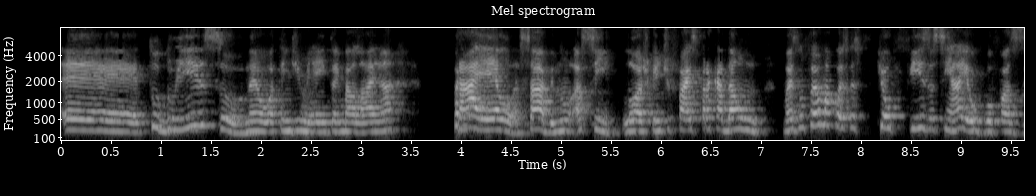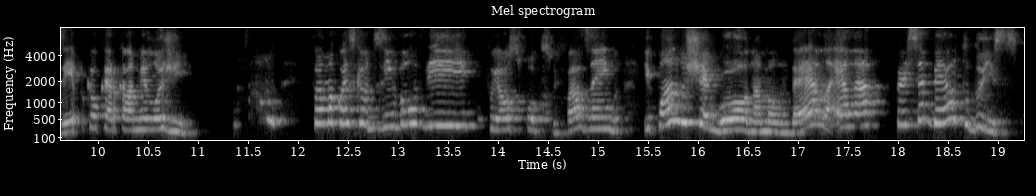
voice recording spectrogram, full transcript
é, tudo isso, né, o atendimento, a embalagem, né, para ela, sabe? Não, assim, lógico, a gente faz para cada um, mas não foi uma coisa que eu fiz assim, ah, eu vou fazer porque eu quero que ela me elogie foi uma coisa que eu desenvolvi, fui aos poucos fui fazendo. E quando chegou na mão dela, ela percebeu tudo isso,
